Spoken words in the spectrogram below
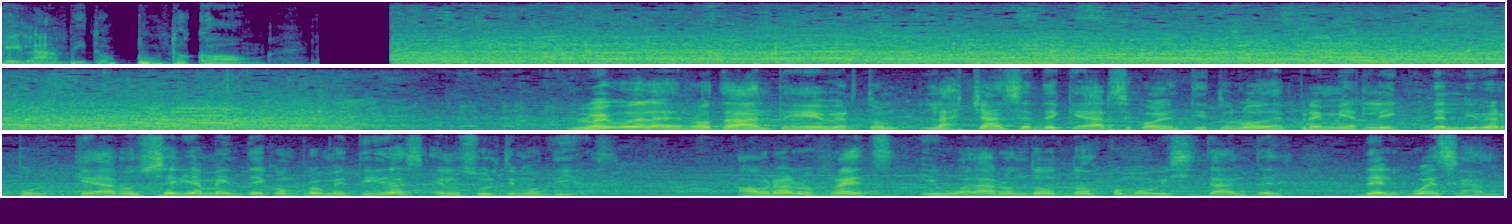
elámbito.com. Luego de la derrota ante Everton, las chances de quedarse con el título de Premier League del Liverpool quedaron seriamente comprometidas en los últimos días. Ahora los Reds igualaron 2-2 como visitantes del West Ham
